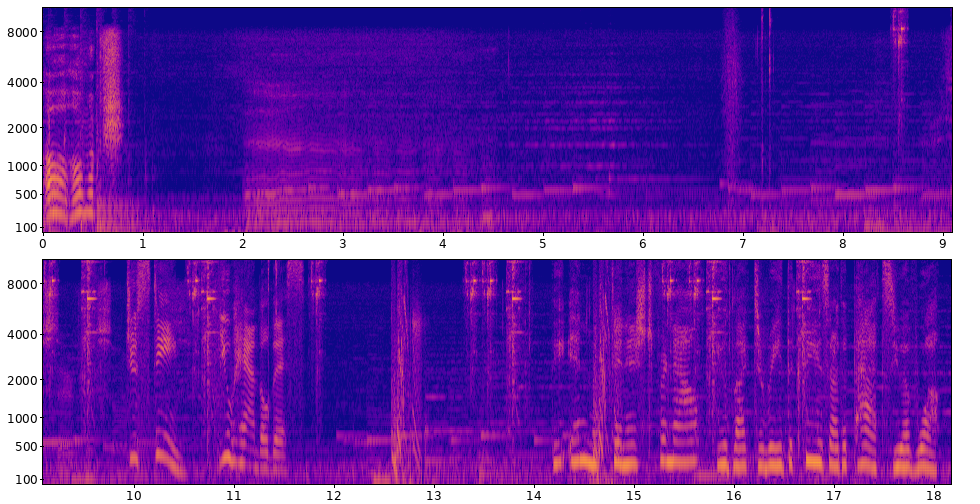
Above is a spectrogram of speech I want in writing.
oh, home up. Justine, you handle this. The inn finished for now. You'd like to read the keys are the paths you have walked.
